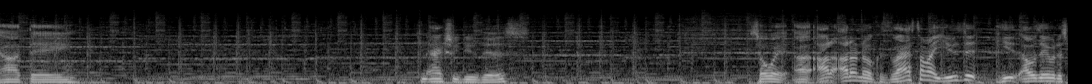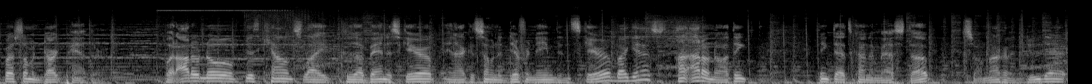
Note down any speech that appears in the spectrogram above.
Hayate. Can actually do this. So wait, uh, I, I don't know, because last time I used it, he I was able to special summon Dark Panther. But I don't know if this counts like, because I banned a Scarab and I could summon a different name than Scarab, I guess? I, I don't know, I think I think that's kind of messed up so I'm not gonna do that.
